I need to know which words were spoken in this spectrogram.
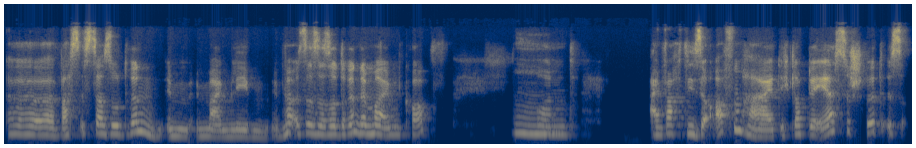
äh, was ist da so drin im, in meinem Leben? Was ist da so drin in meinem Kopf? Mhm. Und einfach diese Offenheit. Ich glaube, der erste Schritt ist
